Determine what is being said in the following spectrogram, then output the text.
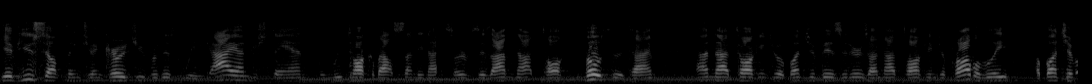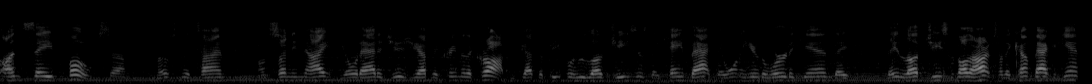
give you something to encourage you for this week. I understand when we talk about Sunday night services, I'm not talking, most of the time, I'm not talking to a bunch of visitors. I'm not talking to probably a bunch of unsaved folks. Um, most of the time, on Sunday night, the old adage is you have the cream of the crop. You've got the people who love Jesus. They came back. They want to hear the word again. They they love Jesus with all their heart, so they come back again.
